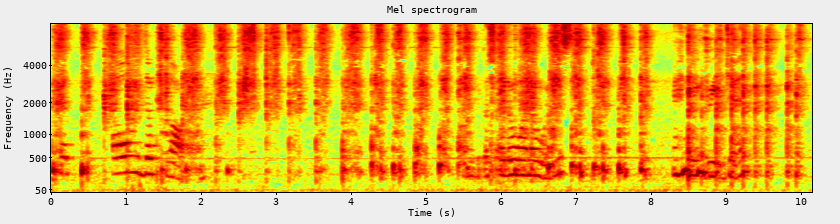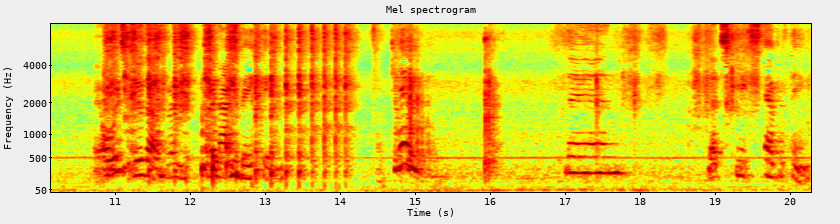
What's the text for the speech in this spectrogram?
get all the flour. Because I don't want to waste any ingredient. I always do that when, when I'm baking. Okay. Then let's mix everything.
